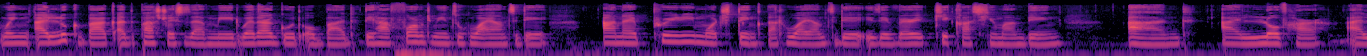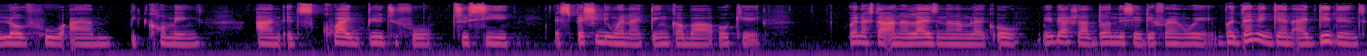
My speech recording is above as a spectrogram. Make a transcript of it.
when I look back at the past choices I've made, whether good or bad, they have formed me into who I am today. And I pretty much think that who I am today is a very kick ass human being. And I love her. I love who I am becoming. And it's quite beautiful to see, especially when I think about, okay, when I start analyzing and I'm like, oh, maybe I should have done this a different way. But then again, I didn't.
